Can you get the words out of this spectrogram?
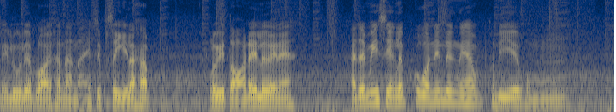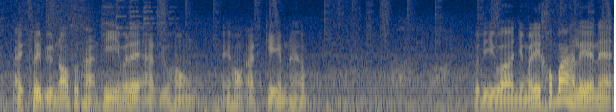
ไม่รู้เรียบร้อยขนาดไหน 14 แล้วครับลุยต่อได้เลยนะ อาจจะมีเสียงรบกวนนิดนึงนะครับพอดีผมอัดคลิปอยู่นอกสถานที่ไม่ได้อัดอยู่ห้องในห้องอัดเกมนะครับพอดีว่ายังไม่ได้เข้าบ้านเลยนะเนี่ย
